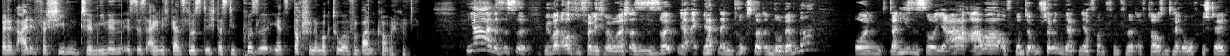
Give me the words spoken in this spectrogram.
bei den all den verschiedenen Terminen ist es eigentlich ganz lustig, dass die Puzzle jetzt doch schon im Oktober vom Band kommen. Ja, das ist, wir waren auch so völlig überrascht. Also sie sollten ja, wir hatten einen Druckslot im November und dann hieß es so, ja, aber aufgrund der Umstellung, wir hatten ja von 500 auf 1000 Teile hochgestellt,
